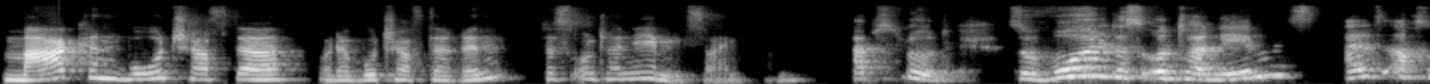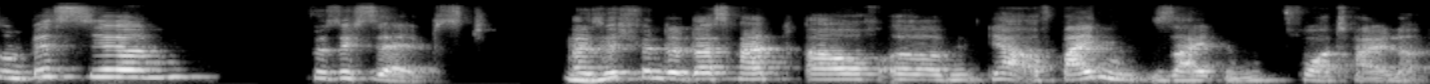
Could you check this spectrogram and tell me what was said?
Markenbotschafter oder Botschafterin des Unternehmens sein kann. Absolut. Sowohl des Unternehmens als auch so ein bisschen für sich selbst. Also mhm. ich finde, das hat auch ähm, ja auf beiden Seiten Vorteile.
